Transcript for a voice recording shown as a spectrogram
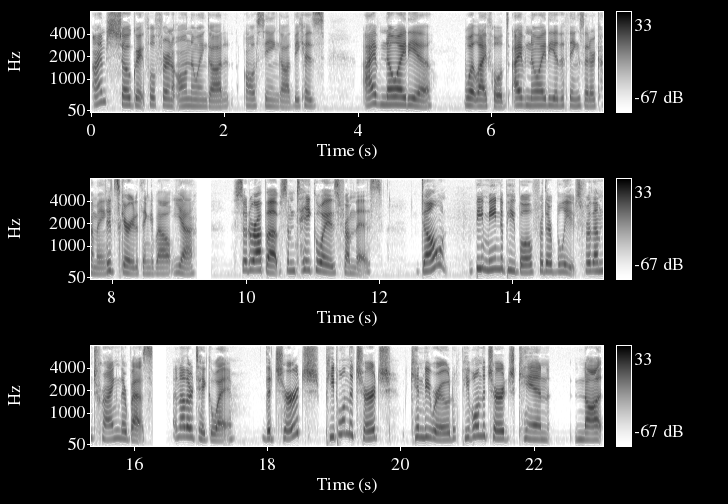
I'm so grateful for an all knowing God, all seeing God because I have no idea what life holds. I have no idea the things that are coming. It's scary to think about. yeah. So, to wrap up, some takeaways from this don't be mean to people for their beliefs, for them trying their best. Another takeaway the church, people in the church can be rude, people in the church can not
